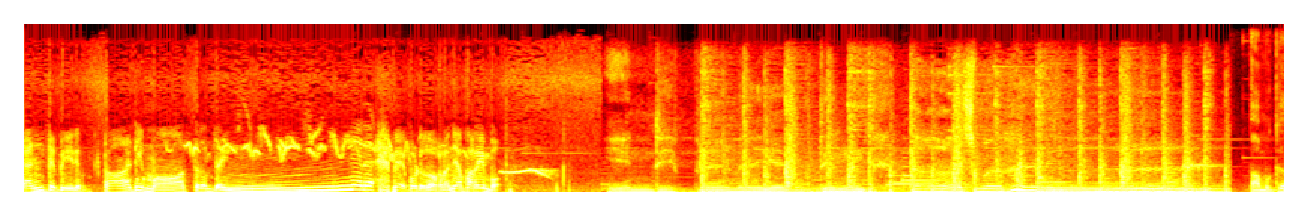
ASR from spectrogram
രണ്ടുപേരും താടി മാത്രം തന്നെ മേപ്പോട്ട് തുറന്നു ഞാൻ പറയുമ്പോ. എന്റെ പ്രണയത്തിൻ താജ്മഹലിൽ നമുക്ക്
